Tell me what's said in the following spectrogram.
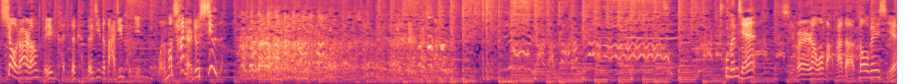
翘着二郎腿啃着肯德基的大鸡腿，我他妈差点就信了。出门前。媳妇让我把她的高跟鞋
